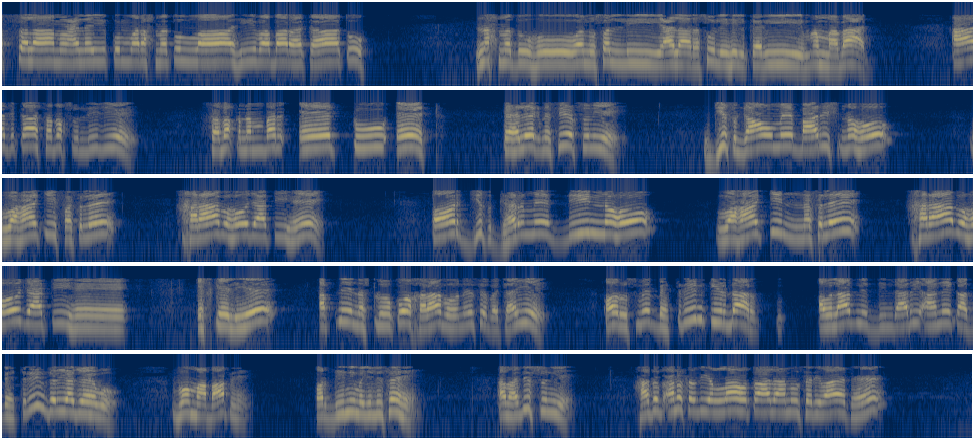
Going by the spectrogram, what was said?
السلام علیکم ورحمۃ اللہ وبرکاتہ۔ نحمده ونصلي على رسوله الكريم اما بعد۔ آج کا سبق سن لیجیے۔ سبق نمبر ایٹ ٹو ایٹ۔ پہلے ایک نصیحت سنیے۔ جس گاؤں میں بارش نہ ہو، وہاں کی فصلیں خراب ہو جاتی ہیں اور جس گھر میں دین نہ ہو، وہاں کی نسلیں خراب ہو جاتی ہیں۔ اس کے لیے اپنی نسلوں کو خراب ہونے سے بچائیے اور اس میں بہترین کردار، اولاد میں دینداری آنے کا بہترین ذریعہ جو ہے وہ وہ ماں باپ ہیں اور دینی مجلسیں ہیں۔ اب حدیث سنیے۔ حضرت انس رضی اللہ تعالی عنہ سے روایت ہے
